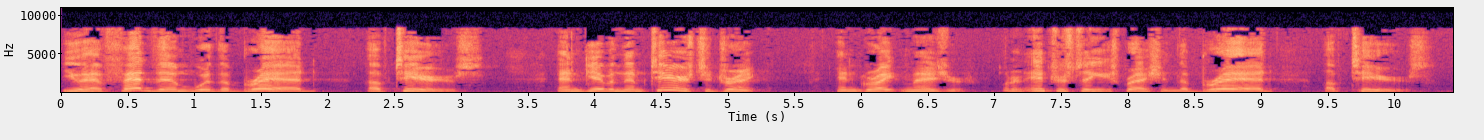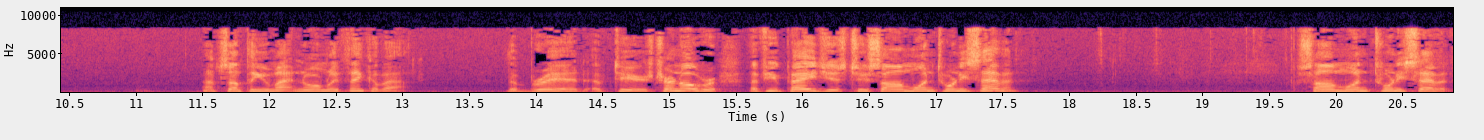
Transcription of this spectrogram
You have fed them with the bread of tears and given them tears to drink in great measure. What an interesting expression. The bread of tears. Not something you might normally think about the bread of tears. Turn over a few pages to Psalm 127. Psalm 127.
